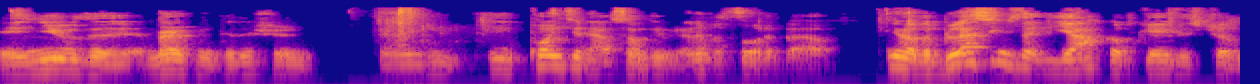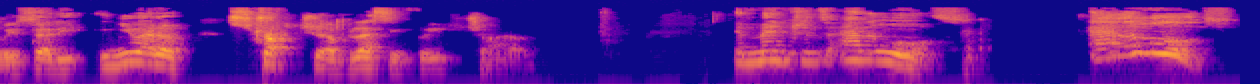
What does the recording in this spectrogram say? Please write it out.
He knew the American tradition, and he, he pointed out something I never thought about. You know, the blessings that Yaakov gave his children. He said he, he knew how to structure a blessing for each child. It mentions animals. Animals.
